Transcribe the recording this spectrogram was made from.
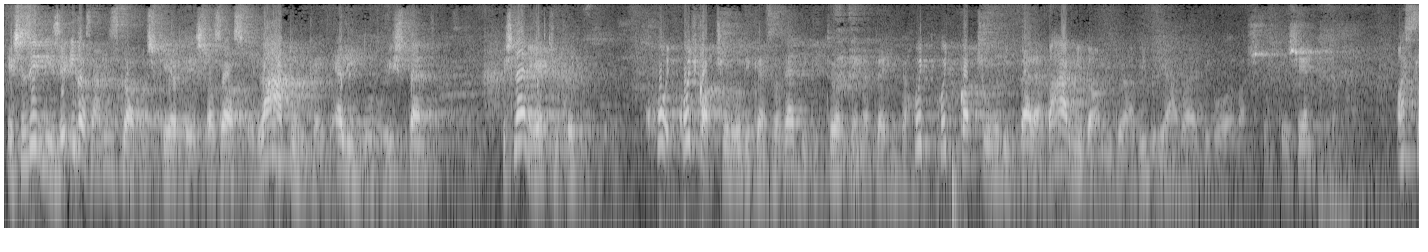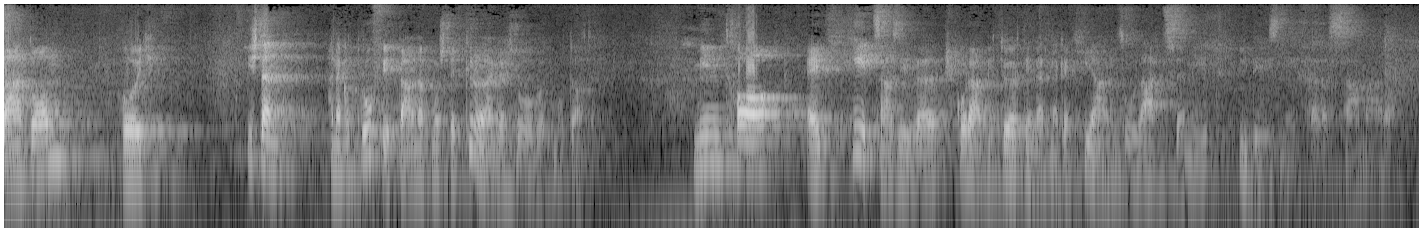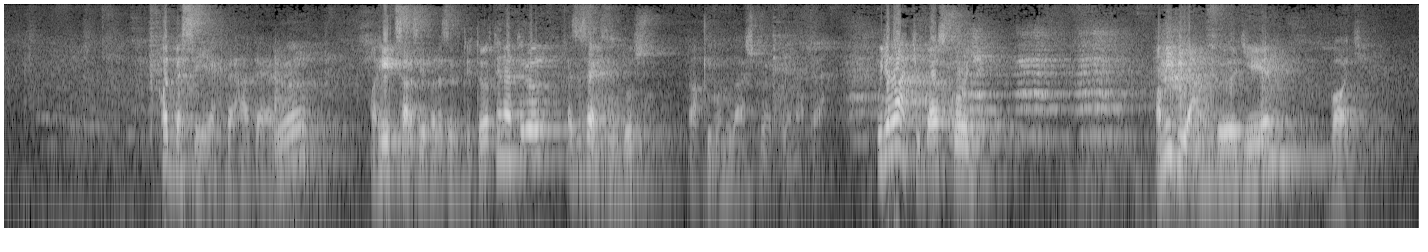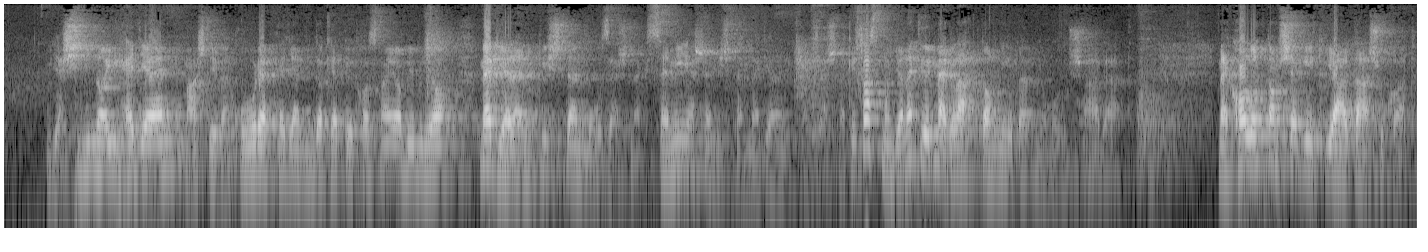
És az igazán izgalmas kérdés az az, hogy látunk egy elinduló Istent, és nem értjük, hogy hogy, hogy kapcsolódik ez az eddigi történeteinkbe, hogy, hogy kapcsolódik bele bármibe, amiből a Bibliában eddig olvastunk. És én azt látom, hogy Isten ennek a profétának most egy különleges dolgot mutat. Mintha egy 700 évvel korábbi történetnek egy hiányzó látszemét idézné fel a számára. Hadd beszéljek tehát erről, a 700 évvel ezelőtti történetről, ez az exodus, a kivonulás története. Ugye látjuk azt, hogy a Midian földjén, vagy ugye Sínai hegyen, más néven Hórep hegyen, mind a kettőt használja a Biblia, megjelenik Isten Mózesnek. Személyesen Isten megjelenik Mózesnek. És azt mondja neki, hogy megláttam népek nyomorúságát. Meghallottam segélykiáltásukat.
